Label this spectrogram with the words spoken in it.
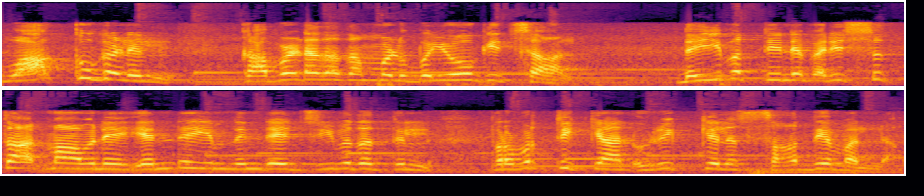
വാക്കുകളിൽ കപടത നമ്മൾ ഉപയോഗിച്ചാൽ ദൈവത്തിന്റെ പരിശുദ്ധാത്മാവിനെ എന്റെയും നിന്റെ ജീവിതത്തിൽ പ്രവർത്തിക്കാൻ ഒരിക്കലും സാധ്യമല്ല.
